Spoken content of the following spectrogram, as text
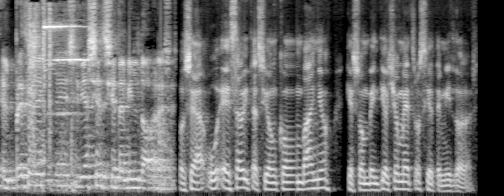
El precio de este sería 7 mil dólares. O sea, esa habitación con baño, que son 28 metros, 7 mil dólares.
